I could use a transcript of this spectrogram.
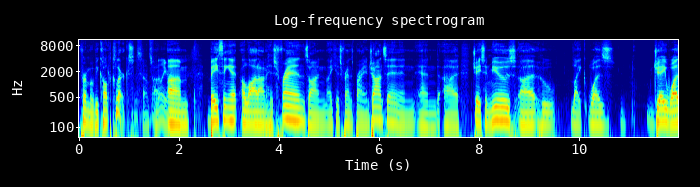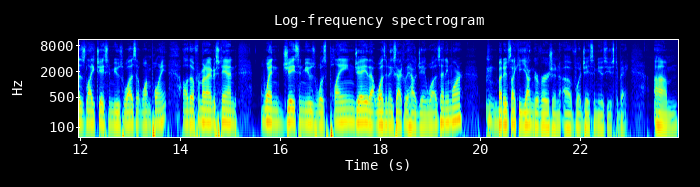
for a movie called Clerks This sounds familiar. um, basing it a lot on his friends, on like his friends Bryan Johnson and and uh, Jason Mewes, uh, who like was Jay was like Jason Mewes was at one point. Although from what I understand, when Jason Mewes was playing Jay, that wasn't exactly how Jay was anymore. but it's like a younger version of what Jason Mewes used to be. Um,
